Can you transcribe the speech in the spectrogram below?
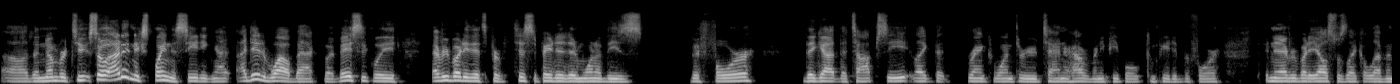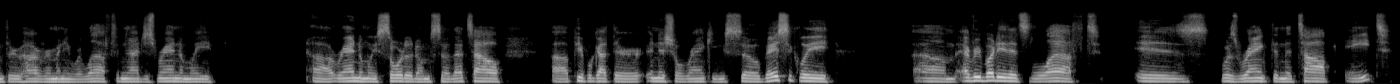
uh, the number two. So I didn't explain the seating. I, I did a while back, but basically everybody that's participated in one of these before, they got the top seat, like that ranked one through 10 or however many people competed before. And then everybody else was like 11 through however many were left. And then I just randomly, uh, randomly sorted them. So that's how uh, people got their initial rankings. So basically, um, everybody that's left is was ranked in the top eight,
